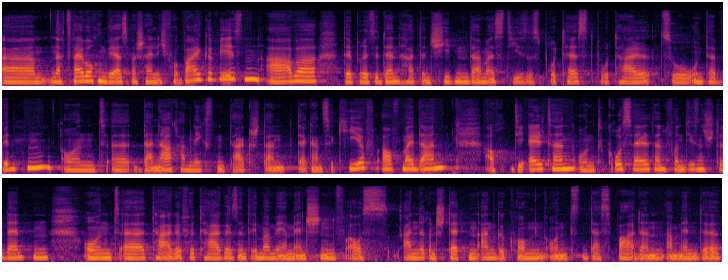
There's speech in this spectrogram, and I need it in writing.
Ähm, nach zwei Wochen wäre es wahrscheinlich vorbei gewesen, aber der Präsident hat entschieden, damals dieses Protest brutal zu unterbinden. Und äh, danach am nächsten Tag stand der ganze Kiew auf Maidan, auch die Eltern und Großeltern von diesen Studenten. Und äh, Tage für Tage sind immer mehr Menschen aus anderen Städten angekommen. Und das war dann am Ende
